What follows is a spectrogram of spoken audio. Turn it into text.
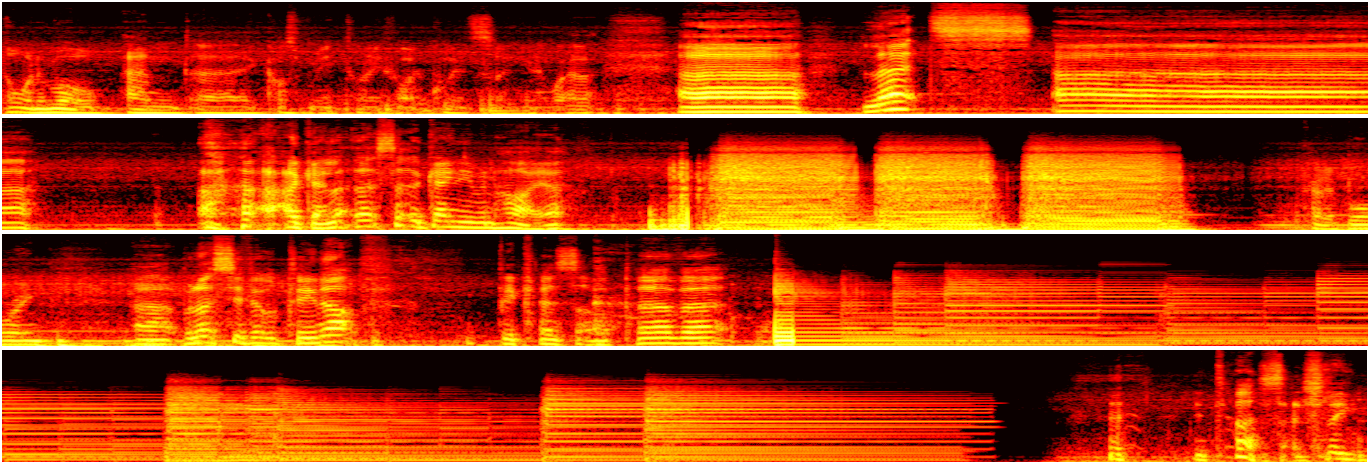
don't want them all, and uh, it cost me 25 quid, so you know whatever. Uh, let's uh, okay. Let, let's set the gain even higher. Kind of boring. Uh, but let's see if it will clean up because I'm a pervert. it does actually.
